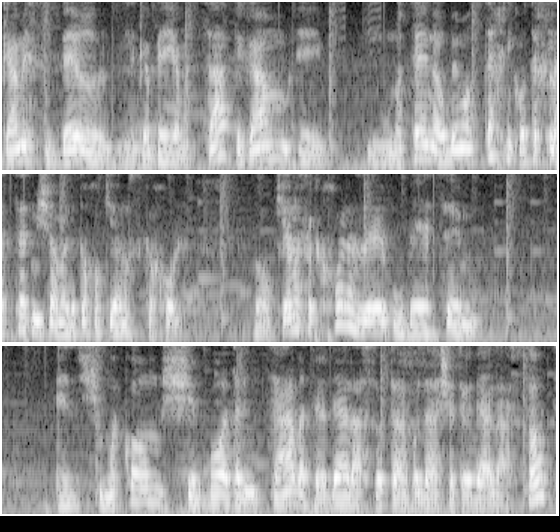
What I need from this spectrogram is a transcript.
גם הסבר לגבי המצב וגם אה, הוא נותן הרבה מאוד טכניקות איך לצאת משם לתוך אוקיינוס כחול. והאוקיינוס הכחול הזה הוא בעצם איזשהו מקום שבו אתה נמצא ואתה יודע לעשות את העבודה שאתה יודע לעשות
